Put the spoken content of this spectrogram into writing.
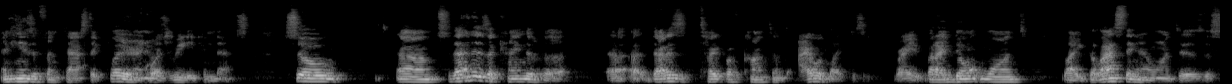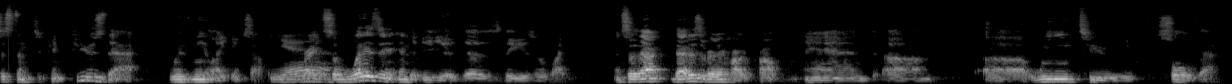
and he's a fantastic player, and it was really condensed. So, um, so that is a kind of a, uh, that is a type of content I would like to see right? But I don't want like the last thing I want is the system to confuse that with me liking something. Yeah. Right. So what is it in the video does the user like? And so that that is a very hard problem, and um, uh, we need to solve that.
